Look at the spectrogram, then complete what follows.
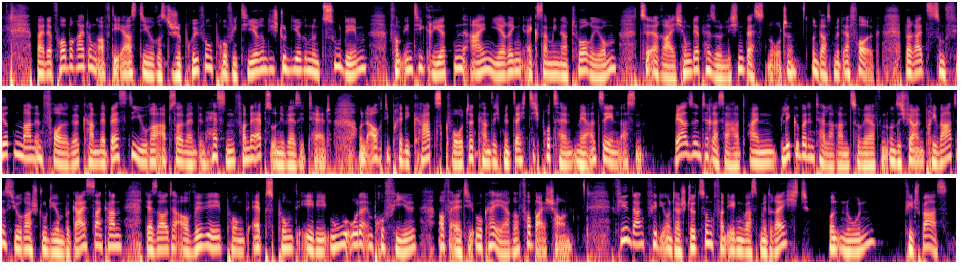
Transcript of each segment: Bei der Vorbereitung auf die erste juristische juristische Prüfung profitieren die Studierenden zudem vom integrierten einjährigen Examinatorium zur Erreichung der persönlichen Bestnote. Und das mit Erfolg. Bereits zum vierten Mal in Folge kam der beste Jura-Absolvent in Hessen von der EBS-Universität. Und auch die Prädikatsquote kann sich mit 60 Prozent mehr als sehen lassen. Wer also Interesse hat, einen Blick über den Tellerrand zu werfen und sich für ein privates Jurastudium begeistern kann, der sollte auf www.apps.edu oder im Profil auf LTO Karriere vorbeischauen. Vielen Dank für die Unterstützung von Irgendwas mit Recht und nun viel Spaß!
